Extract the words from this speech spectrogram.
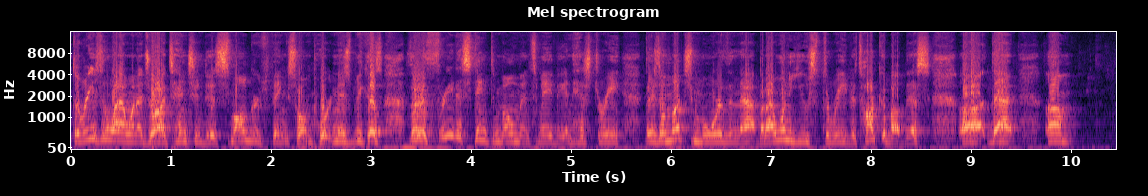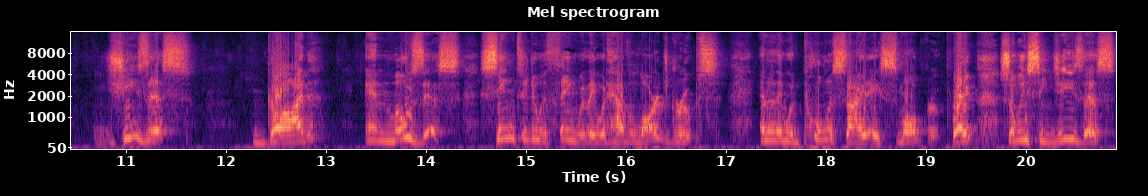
the reason why I want to draw attention to small groups being so important is because there are three distinct moments, maybe in history. There's a much more than that, but I want to use three to talk about this. Uh, that um, Jesus, God, and Moses seemed to do a thing where they would have large groups and then they would pull aside a small group, right? So we see Jesus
